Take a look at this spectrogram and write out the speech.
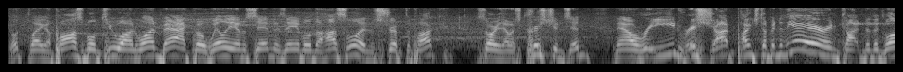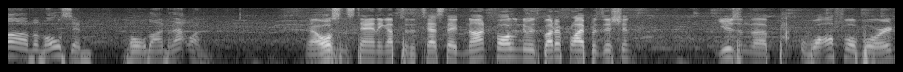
Looked like a possible two on one back, but Williamson is able to hustle and strip the puck. Sorry, that was Christensen. Now Reed, wrist shot, punched up into the air and caught into the glove of Olson. Hold on to that one. Yeah, Olson standing up to the test there, not falling to his butterfly position, using the waffle board.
